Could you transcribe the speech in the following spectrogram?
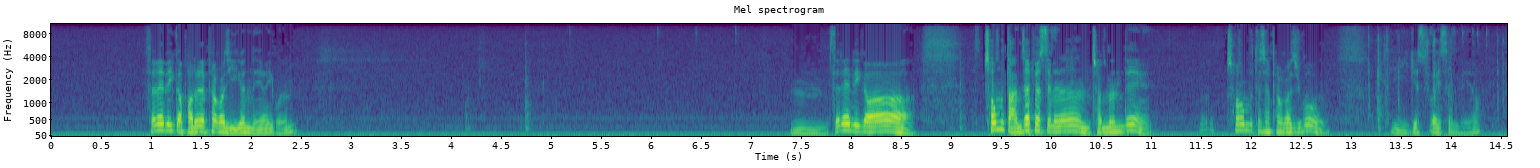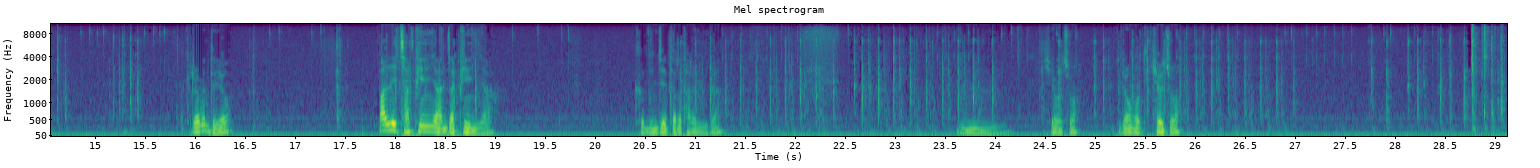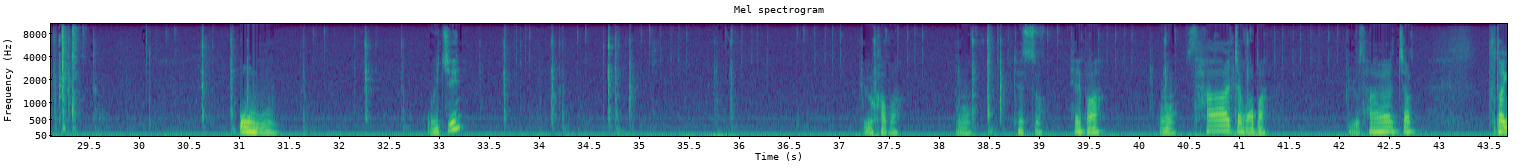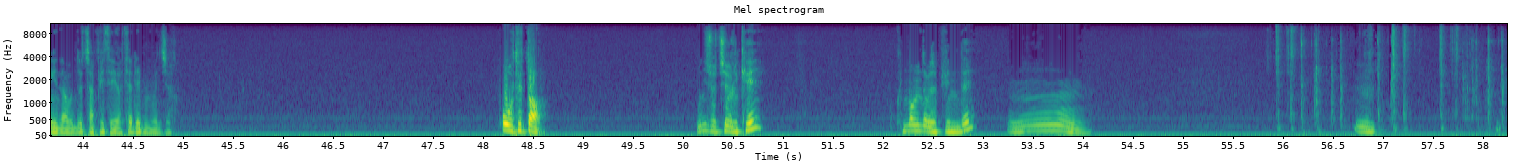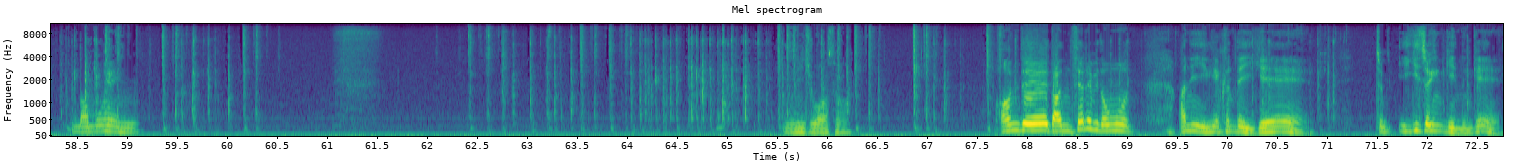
세레비가 바로 잡혀가지고 이겼네요, 이거는. 음, 세레비가 처음부터 안 잡혔으면 졌는데, 처음부터 잡혀가지고, 어떻게 이길 수가 있었네요. 그러면 돼요. 빨리 잡히느냐, 안 잡히느냐. 그 문제에 따라 다릅니다. 음, 키워줘. 이런 것도 키워줘. 오. 뭐였지? 일로 가봐. 어, 됐어. 해봐. 어, 살짝 와봐. 일로 살짝. 부탁이 나 먼저 잡히세요. 테레비 먼저. 오, 됐다! 운이 좋지, 이렇게? 금방 잡 잡히는데? 음. 으, 나무행. 운이 좋아서. 아, 근데 난 세레비 너무, 아니, 이게, 근데 이게, 좀 이기적인 게 있는 게,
